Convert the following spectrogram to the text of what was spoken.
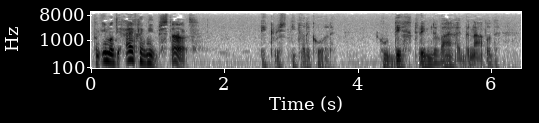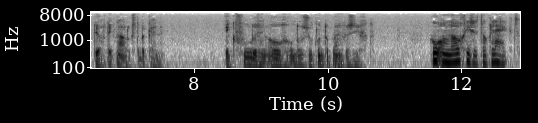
Van iemand die eigenlijk niet bestaat. Ik wist niet wat ik hoorde. Hoe dicht Wim de waarheid benaderde, durfde ik nauwelijks te bekennen. Ik voelde zijn ogen onderzoekend op mijn gezicht. Hoe onlogisch het ook lijkt.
